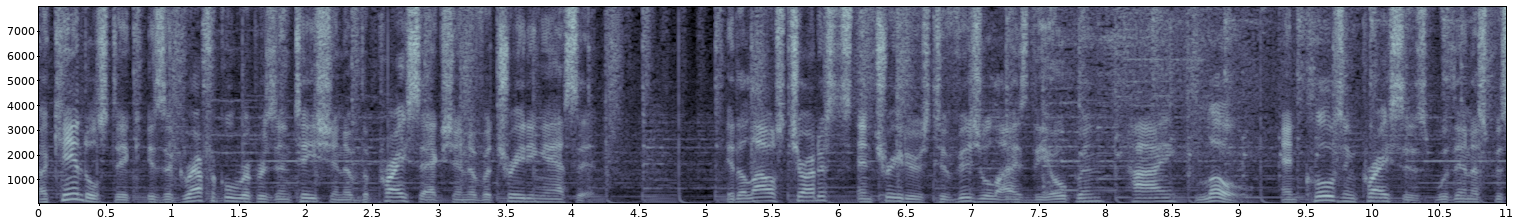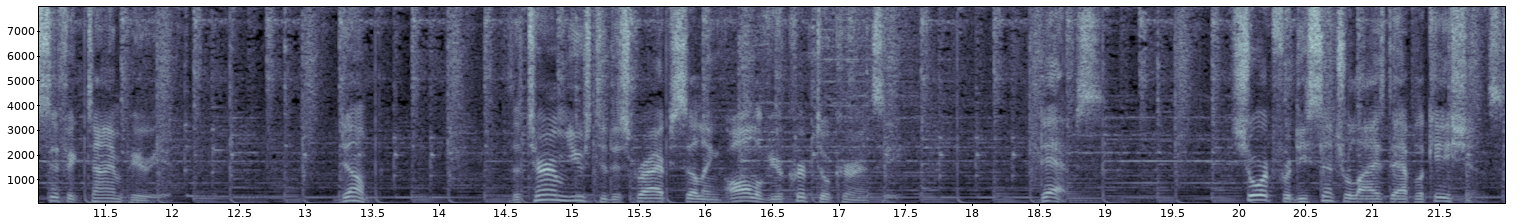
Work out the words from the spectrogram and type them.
A candlestick is a graphical representation of the price action of a trading asset. It allows chartists and traders to visualize the open, high, low, and closing prices within a specific time period. Dump. The term used to describe selling all of your cryptocurrency. DApps short for Decentralized Applications.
